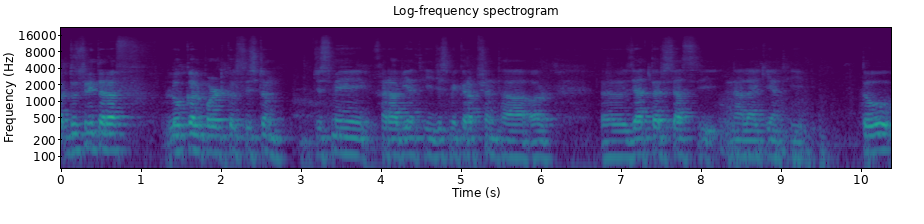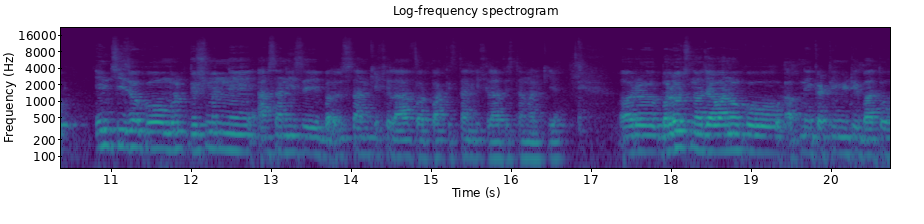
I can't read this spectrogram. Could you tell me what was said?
और दूसरी तरफ़ लोकल पॉलिटिकल सिस्टम जिसमें खराबियाँ थी, जिसमें करप्शन था और ज़्यादातर सियासी नालायकियाँ थी। तो इन चीज़ों को मुल्क दुश्मन ने आसानी से बलूचिस्तान के ख़िलाफ़ और पाकिस्तान के ख़िलाफ़ इस्तेमाल किया। और बलोच नौजवानों को अपनी कटी मीठी बातों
